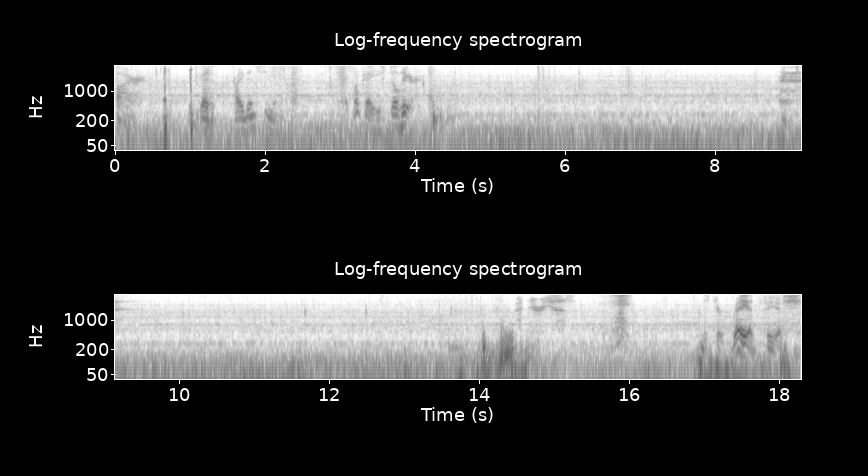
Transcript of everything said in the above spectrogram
fire. You guys probably didn't see him. That's okay, he's still here. Right there he is. Mr. Redfish.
